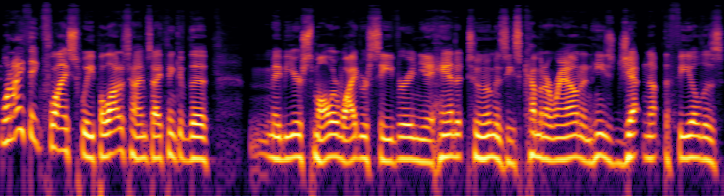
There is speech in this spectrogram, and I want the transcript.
when I think fly sweep, a lot of times I think of the maybe your smaller wide receiver and you hand it to him as he's coming around and he's jetting up the field as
